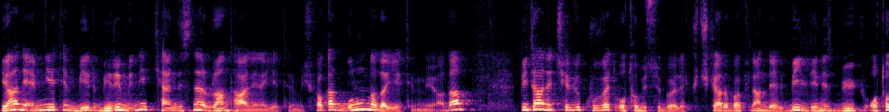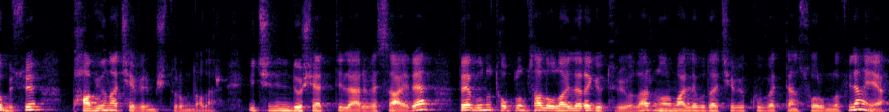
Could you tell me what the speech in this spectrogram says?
Yani emniyetin bir birimini kendisine rant haline getirmiş. Fakat bununla da yetinmiyor adam. Bir tane çevik kuvvet otobüsü böyle küçük araba falan değil. Bildiğiniz büyük otobüsü pavyona çevirmiş durumdalar. İçini döşettiler vesaire ve bunu toplumsal olaylara götürüyorlar. Normalde bu da çevik kuvvetten sorumlu falan ya.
